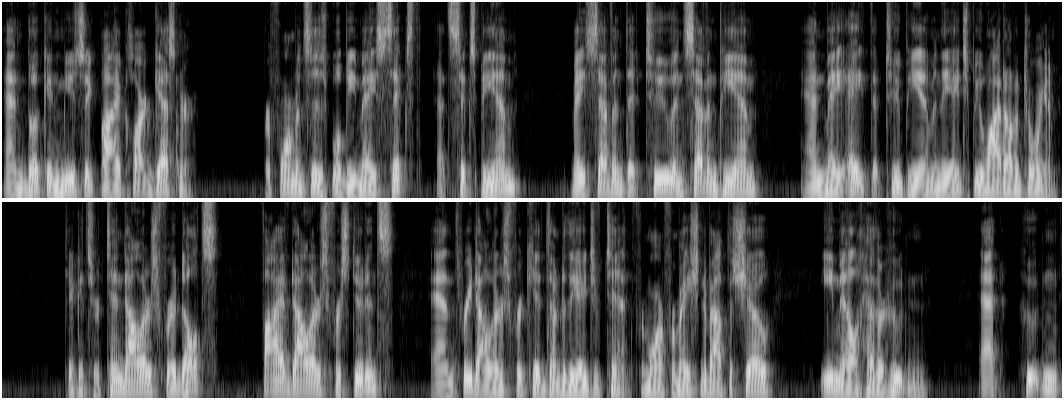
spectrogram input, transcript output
and book and music by Clark Gessner. Performances will be May 6th at 6 p.m., May 7th at 2 and 7 p.m., and May 8th at 2 p.m. in the HB White Auditorium. Tickets are $10 for adults, $5 for students, and $3 for kids under the age of 10. For more information about the show, email Heather Hooten at hootenh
